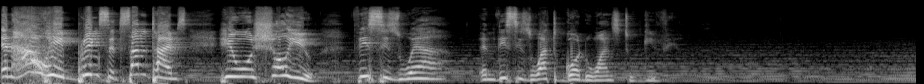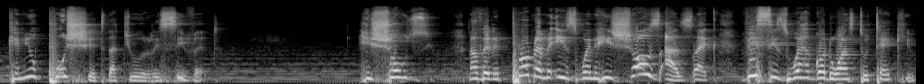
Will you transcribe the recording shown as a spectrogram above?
And how He brings it, sometimes He will show you this is where and this is what God wants to give you. Can you push it that you will receive it? He shows you. Now, the problem is when He shows us, like, this is where God wants to take you,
